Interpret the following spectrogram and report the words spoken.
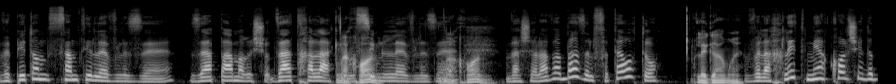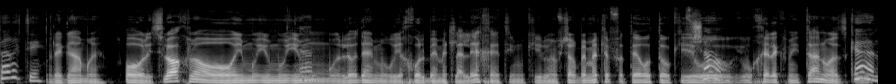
ופתאום שמתי לב לזה, זה הפעם הראשונה, זה ההתחלה, כאילו, נכון. לשים לב לזה. נכון, והשלב הבא זה לפטר אותו, לגמרי, ולהחליט מי הקול שידבר איתי. לגמרי. או לסלוח לו, או אם, אם, אם, כן. הוא- לא יודע אם הוא יכול באמת ללכת, אם כאילו אם אפשר באמת לפטר אותו, כי אפשר. הוא, הוא חלק מאיתנו, אז כן,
